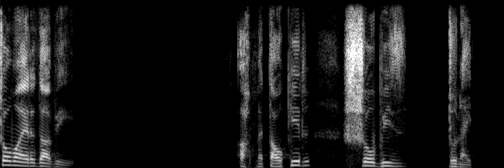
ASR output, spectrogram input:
সময়ের দাবি। Ahmed Tawkir showbiz tonight.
